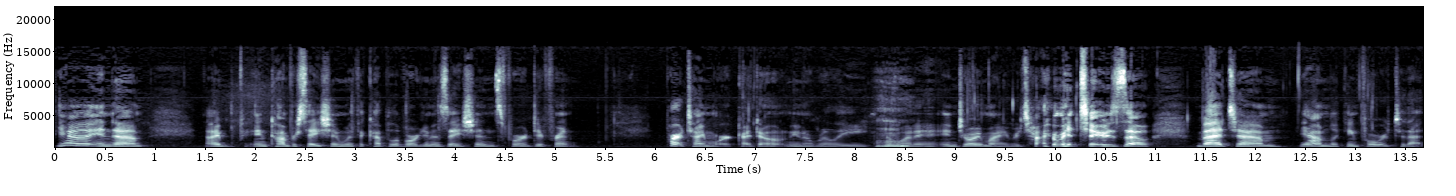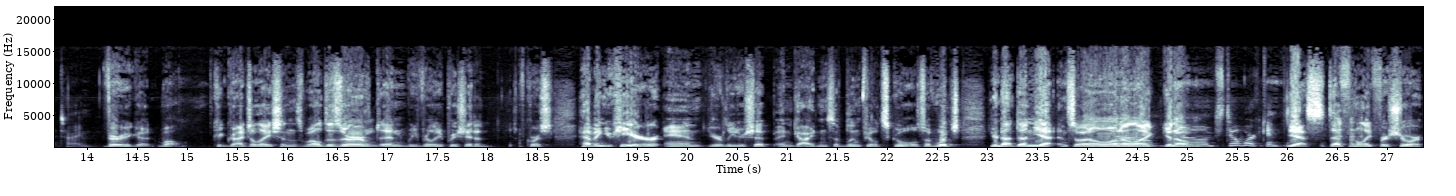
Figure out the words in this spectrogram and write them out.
yeah, and. Um, I'm in conversation with a couple of organizations for different part-time work. I don't, you know, really Mm-hmm. want to enjoy my retirement too. So, but um, yeah, I'm looking forward to that time. Very good. Well, congratulations, well deserved, and we've really appreciated, of course, having you here and your leadership and guidance of Bloomfield Schools, of which you're not done yet, and so I don't want to like you know. no, I'm still working. Yes, definitely for sure.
